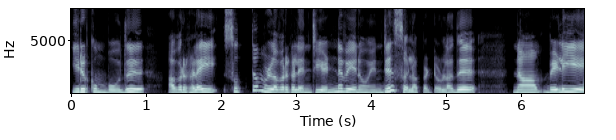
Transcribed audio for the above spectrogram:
இருக்கும்போது அவர்களை சுத்தமுள்ளவர்கள் என்று எண்ணுவேனோ என்று சொல்லப்பட்டுள்ளது. நாம் வெளியே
